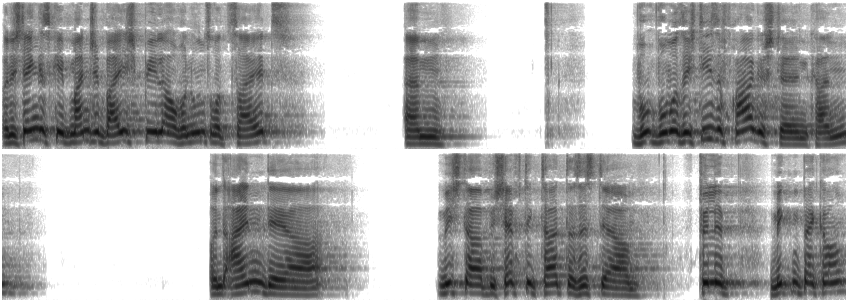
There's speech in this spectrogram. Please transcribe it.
Und ich denke, es gibt manche Beispiele auch in unserer Zeit, ähm, wo, wo man sich diese Frage stellen kann. Und einen, der mich da beschäftigt hat, das ist der Philipp Mickenbecker.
